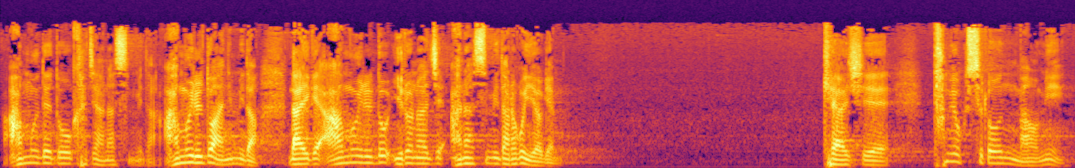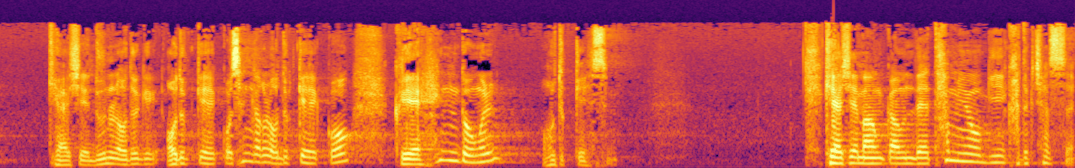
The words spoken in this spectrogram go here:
아무 데도 가지 않았습니다. 아무 일도 아닙니다. 나에게 아무 일도 일어나지 않았습니다라고 이야기합니다. 게하시의 탐욕스러운 마음이 게하시의 눈을 어둡게, 했고 생각을 어둡게 했고 그의 행동을 어둡게 했습니다. 게하시의 마음 가운데 탐욕이 가득 찼어요.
